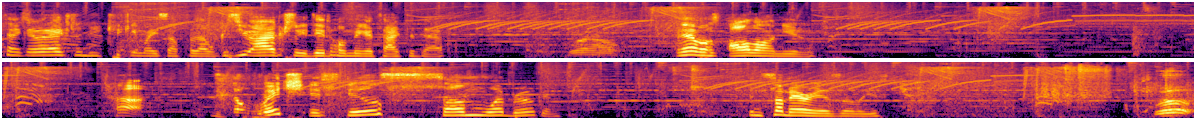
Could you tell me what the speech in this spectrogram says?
tank, I would actually be kicking myself for that because you actually did homing attack to death. Wow. And that was all on you. Huh. The witch is still somewhat broken. In some areas, at least. Well,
